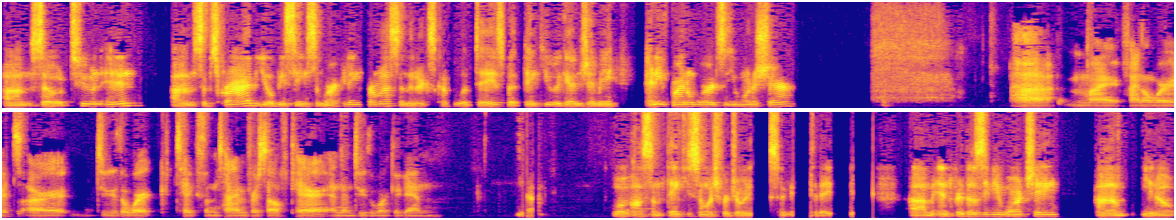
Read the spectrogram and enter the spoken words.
Um, so tune in um, subscribe. You'll be seeing some marketing from us in the next couple of days. But thank you again, Jimmy. Any final words that you want to share? Uh, my final words are do the work, take some time for self care, and then do the work again. Yeah. Well, awesome. Thank you so much for joining us again today. Um, and for those of you watching, um, you know,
